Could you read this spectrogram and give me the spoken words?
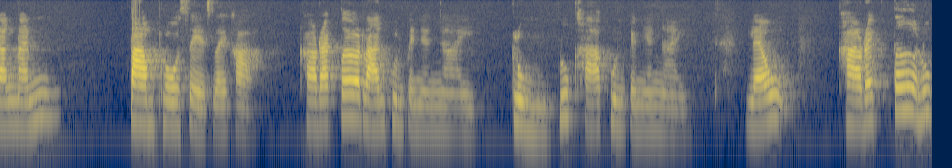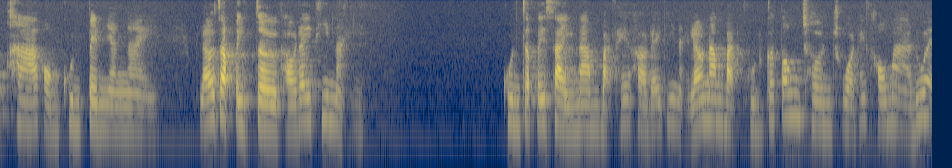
ดังนั้นตาม process เลยค่ะ คาแรคเตอร์ร้านคุณเป็นยังไง กลุ่มลูกค้าคุณเป็นยังไง แล้วคาแรคเตอร์ลูกค้าของคุณเป็นยังไง แล้วจะไปเจอเขาได้ที่ไหน คุณจะไปใส่นามบัตรให้เขาได้ที่ไหน แล้วนามบัตรคุณก็ต้องเชิญชวนให้เขามาด้วย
